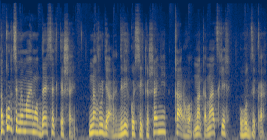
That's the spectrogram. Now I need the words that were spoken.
На курці ми маємо 10 кишень. На грудях дві косі кишені, карго на канадських гудзиках.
